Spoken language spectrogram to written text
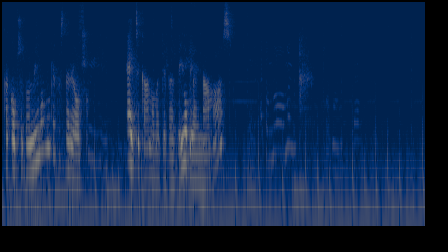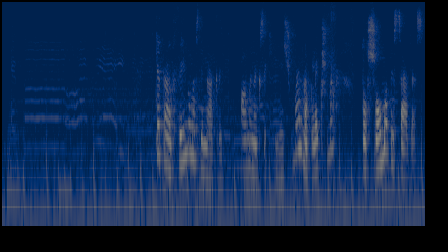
Θα κόψω το νήμα μου και θα στερεώσω. Έτσι κάνουμε και τα δύο πλαϊνά μας. Και τα αφήνουμε στην άκρη. Πάμε να ξεκινήσουμε να πλέξουμε το σώμα της τσάντας.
